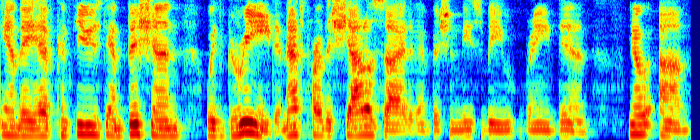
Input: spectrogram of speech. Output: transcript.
and they have confused ambition with greed, and that's part of the shadow side of ambition needs to be reined in. You know, um,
